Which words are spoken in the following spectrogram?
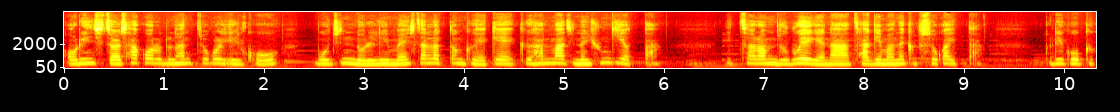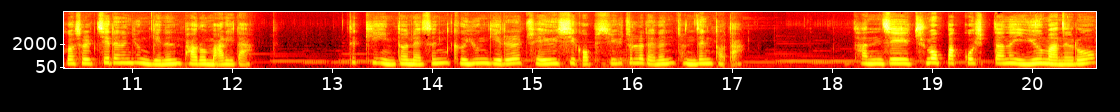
어린 시절 사고로 눈 한쪽을 잃고 모진 놀림에 시달렸던 그에게 그 한마디는 흉기였다. 이처럼 누구에게나 자기만의 급소가 있다. 그리고 그것을 찌르는 흉기는 바로 말이다. 특히 인터넷은 그 흉기를 죄의식 없이 휘둘러대는 전쟁터다. 단지 주목받고 싶다는 이유만으로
